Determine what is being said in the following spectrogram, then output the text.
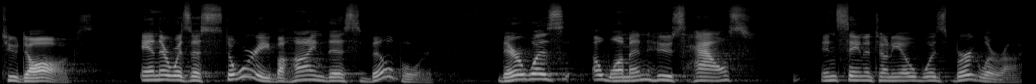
two dogs. And there was a story behind this billboard. There was a woman whose house in San Antonio was burglarized.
